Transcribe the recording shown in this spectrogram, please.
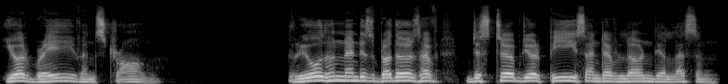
you are brave and strong. Duryodhan and his brothers have disturbed your peace and have learned their lesson.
